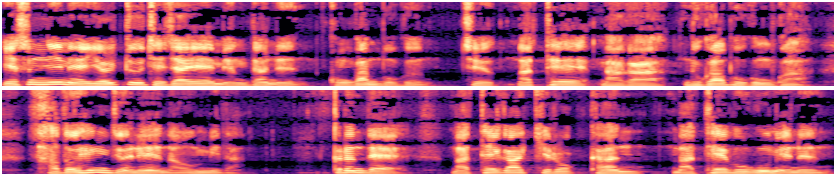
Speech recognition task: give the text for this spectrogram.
예수님의 열두 제자의 명단은 공관복음, 즉 마태, 마가, 누가복음과 사도행전에 나옵니다. 그런데 마태가 기록한 마태복음에는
